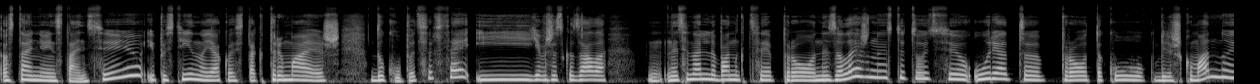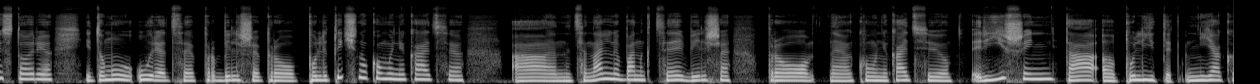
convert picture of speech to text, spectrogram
останньою інстанцією і постійно якось так тримаєш докупи це все. І я вже сказала. Національний банк це про незалежну інституцію, уряд е, про таку більш командну історію, і тому уряд це про більше про політичну комунікацію, а Національний банк це більше про е, комунікацію рішень та е, політик, не як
